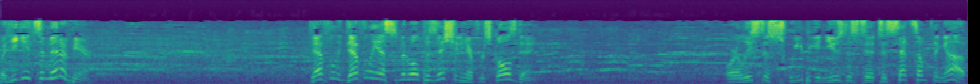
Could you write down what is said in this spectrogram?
but he can submit him here. Definitely, definitely a submittable position here for Scolesdang. Or at least a sweep. He can use this to, to set something up.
